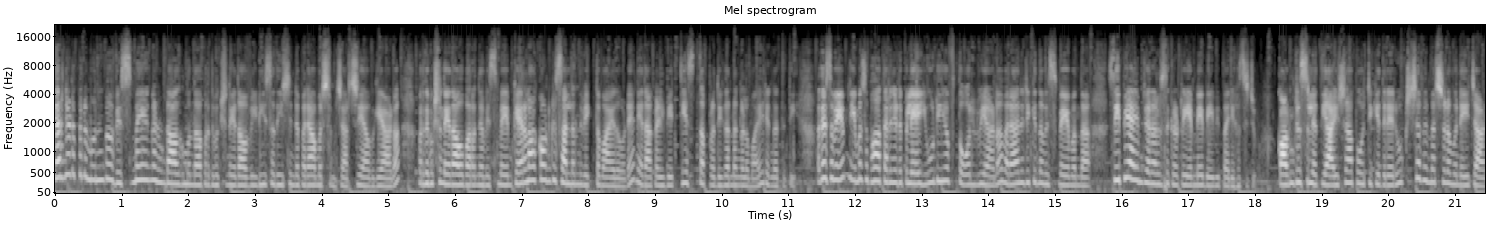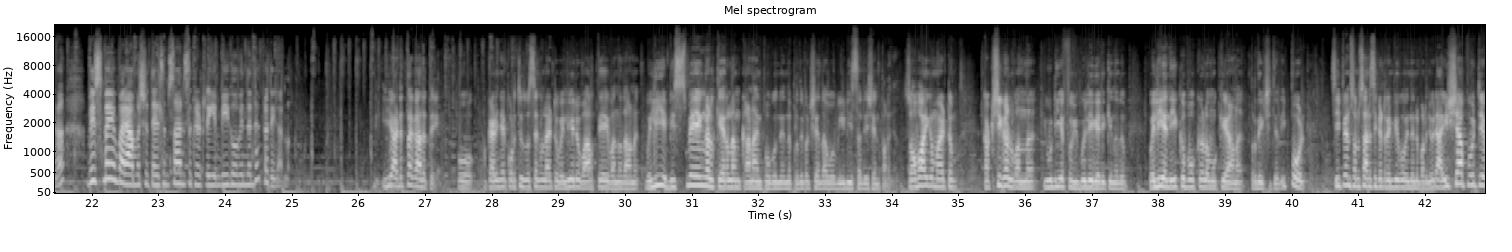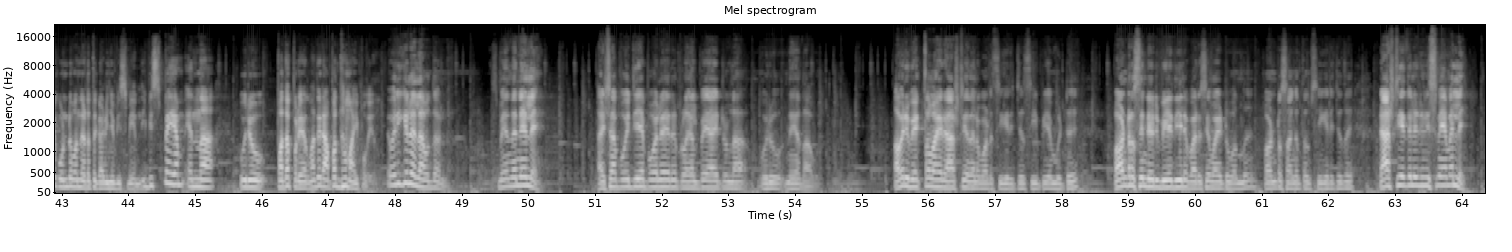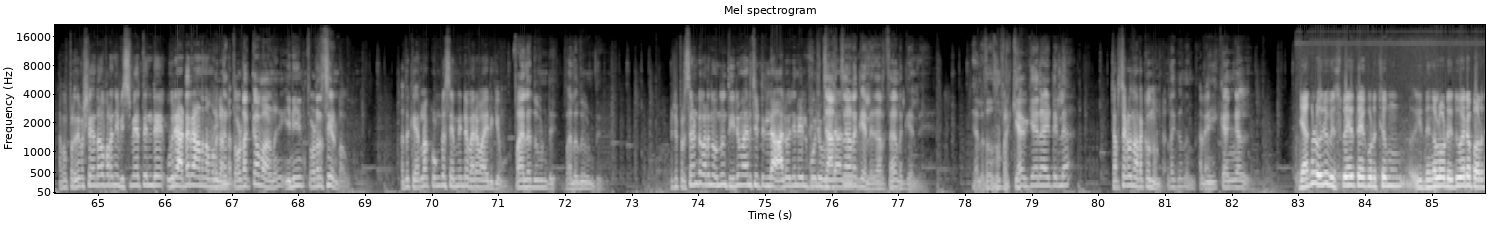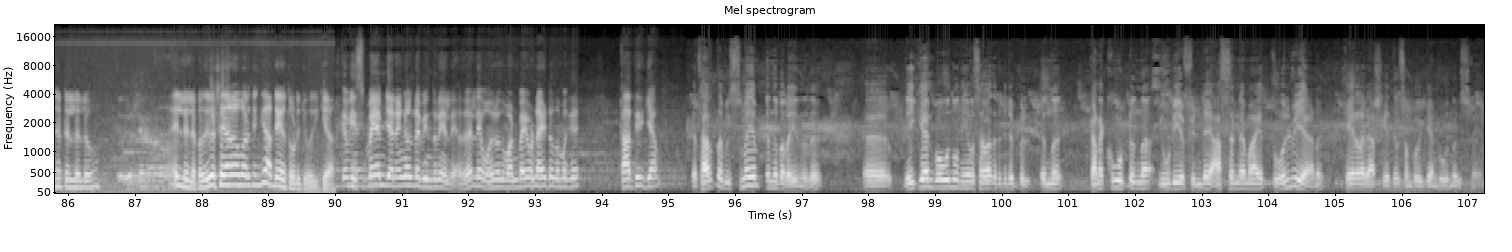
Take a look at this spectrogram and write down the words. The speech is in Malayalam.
തെരഞ്ഞെടുപ്പിന് മുൻപ് വിസ്മയങ്ങൾ ഉണ്ടാകുമെന്ന പ്രതിപക്ഷ നേതാവ് വി ഡി സതീശിന്റെ പരാമർശം ചർച്ചയാവുകയാണ്. പ്രതിപക്ഷ നേതാവ് പറഞ്ഞ വിസ്മയം കേരള കോൺഗ്രസ് അല്ലെന്ന് വ്യക്തമായതോടെ നേതാക്കൾ വ്യത്യസ്ത പ്രതികരണങ്ങളുമായി രംഗത്തെത്തി. അതേസമയം നിയമസഭാ തെരഞ്ഞെടുപ്പിലെ യു ഡി എഫ് തോൽവിയാണ് വരാനിരിക്കുന്ന വിസ്മയമെന്ന് C P I M general secretary M A Baby പരിഹസിച്ചു. കോൺഗ്രസിലെത്തിയ ഐഷ പോറ്റിക്കെതിരെ രൂക്ഷ വിമർശനം ഉന്നയിച്ചാണ് വിസ്മയം പരാമർശത്തിൽ സംസ്ഥാന സെക്രട്ടറി എം വി ഗോവിന്ദന്റെ പ്രതികരണം. ഈ അടുത്ത കാലത്തെ ഇപ്പോൾ കഴിഞ്ഞ കുറച്ച് ദിവസങ്ങളായിട്ട് വലിയൊരു വാർത്തയായി വന്നതാണ് വലിയ വിസ്മയങ്ങൾ കേരളം കാണാൻ പോകുന്നു എന്ന് പ്രതിപക്ഷ നേതാവ് വി ഡി സതീശൻ പറഞ്ഞത് സ്വാഭാവികമായിട്ടും കക്ഷികൾ വന്ന് യു ഡി എഫ് വിപുലീകരിക്കുന്നതും വലിയ നീക്കുപോക്കുകളുമൊക്കെയാണ് പ്രതീക്ഷിച്ചത്. ഇപ്പോൾ സി പി എം സംസ്ഥാന സെക്രട്ടറി എം പി ഗോവിന്ദൻ പറഞ്ഞു ഒരു ഐഷ പോറ്റിയെ കൊണ്ടുവന്നെടുത്ത് കഴിഞ്ഞ വിസ്മയം. ഈ വിസ്മയം എന്ന ഒരു പദപ്രയോഗം അതൊരു അബദ്ധമായി പോയോ? ഒരിക്കലല്ല അബദ്ധമല്ല. വിസ്മയം തന്നെയല്ലേ? ഐഷ പോറ്റിയെ പോലെ ഒരു പ്രഗത്ഭയായിട്ടുള്ള ഒരു നേതാവ്. അവർ വ്യക്തമായ രാഷ്ട്രീയ നിലപാട് സ്വീകരിച്ച് സി പി എം വിട്ട് കോൺഗ്രസിന്റെ ഒരു വേദിയിൽ പരസ്യമായിട്ട് വന്ന് കോൺഗ്രസ് അംഗത്വം സ്വീകരിച്ചത് രാഷ്ട്രീയത്തിലൊരു വിസ്മയമല്ലേ? അപ്പോൾ പ്രതിപക്ഷ നേതാവ് പറഞ്ഞ വിസ്മയത്തിന്റെ ഒരു അടരാണ് നമ്മൾ കണ്ട കണ്ടത്. തുടക്കമാണ് ഇനിയും തുടർച്ചയുണ്ടാവും. അത് കേരള കോൺഗ്രസ് എമ്മിന്റെ ഉണ്ട് പലതുമുണ്ട് പലതുമുണ്ട് പക്ഷെ പ്രസിഡന്റ് പറഞ്ഞ ഒന്നും തീരുമാനിച്ചിട്ടില്ല ആലോചനയിൽ പോലും ചർച്ച നടക്കല്ലേ ചർച്ച നടക്കല്ലേ? ചിലതൊന്നും പ്രഖ്യാപിക്കാനായിട്ടില്ല. ചർച്ചകൾ നടക്കുന്നുണ്ട്. നടക്കുന്നുണ്ട്. നീക്കങ്ങൾ. ഞങ്ങൾ ഒരു വിസ്മയത്തെക്കുറിച്ചും നിങ്ങളോട് ഇതുവരെ പറഞ്ഞിട്ടില്ലല്ലോ? ഇല്ലല്ല പ്രതിപക്ഷ നേതാവ് പറഞ്ഞെങ്കിൽ അദ്ദേഹത്തോട് ചോദിക്കുക. വിസ്മയം ജനങ്ങളുടെ പിന്തുണയല്ലേ? അതല്ലേ ഓരോ വൺ ബൈ വൺ ആയിട്ട് നമുക്ക് കാത്തിരിക്കാം. യഥാർത്ഥ വിസ്മയം എന്ന് പറയുന്നത് ജയിക്കാൻ പോകുന്നു നിയമസഭാ തെരഞ്ഞെടുപ്പിൽ എന്ന് കണക്കുകൂട്ടുന്ന യു ഡി എഫിന്റെ ആസന്നമായ തോൽവിയാണ് കേരള രാഷ്ട്രീയത്തിൽ സംഭവിക്കാൻ പോകുന്ന വിസ്മയം.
